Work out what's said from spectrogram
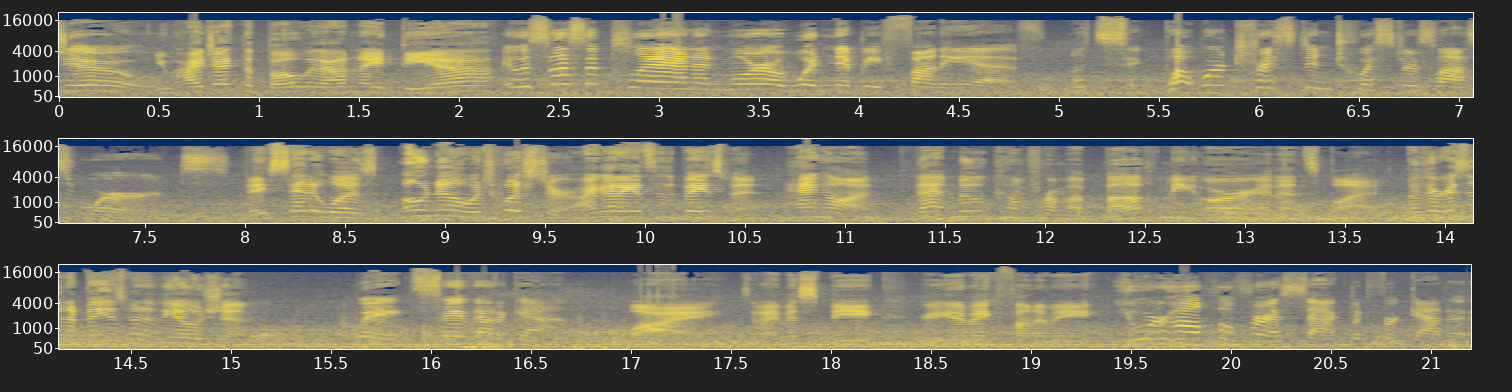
do? You hijacked the boat without an idea? It was less a plan and more a wouldn't it be funny if. Let's see. What were Tristan Twister's last words? They said it was, oh no, a twister. I gotta get to the basement. Hang on. Did that moo come from above me or and then splat? But there isn't a basement in the ocean. Wait, say that again. Why? Did I misspeak? Are you gonna make fun of me? You were helpful for a sec, but forget it.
